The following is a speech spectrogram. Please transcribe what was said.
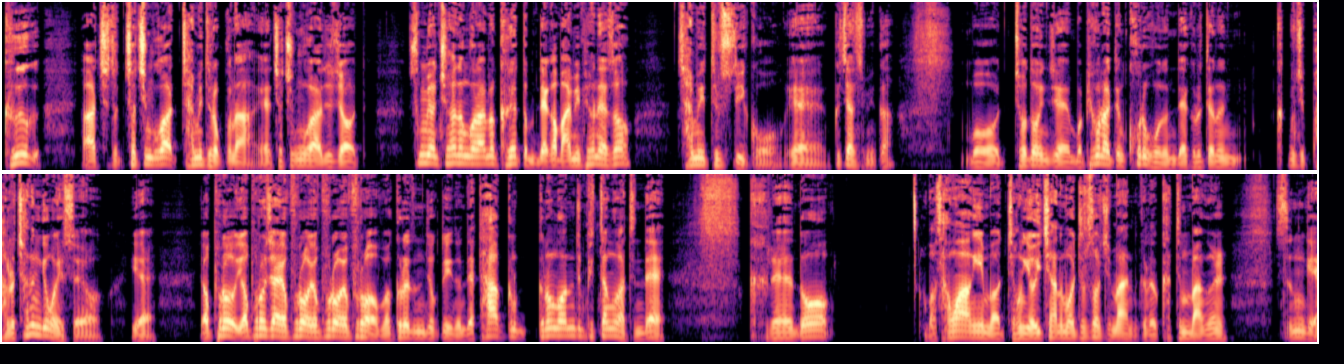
그, 아, 저, 저 친구가 잠이 들었구나. 예, 저 친구가 아주 저 숙면 취하는 거라면 그게 또 내가 마음이 편해서 잠이 들 수도 있고, 예, 그렇지 않습니까? 뭐 저도 이제 뭐 피곤할 땐 코를 고는데 그럴 때는 가끔씩 발로 차는 경우가 있어요. 예. 옆으로 옆으로 자 옆으로 옆으로 옆으로 뭐 그런 적도 있는데 다 그, 런건 좀 비슷한 것 같은데 그래도 뭐 상황이 뭐 정 여의치 않으면 어쩔 수 없지만 그래도 같은 방을 쓰는 게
